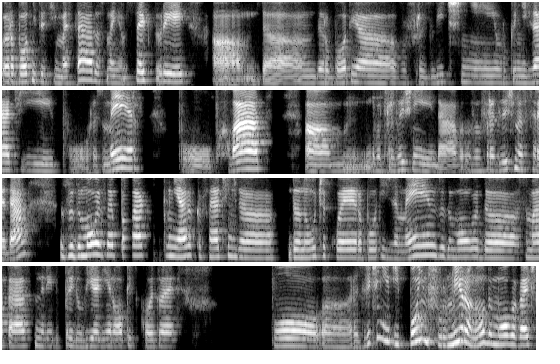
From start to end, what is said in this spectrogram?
работните си места, да сменям сектори, а, да, да работя в различни организации по размер, по обхват, в, различни, да, в различна среда, за да мога все пак по някакъв начин да, да науча кое работи за мен, за да мога да самата аз нали, да придобия един опит, който е по-различен и по-информирано да мога вече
